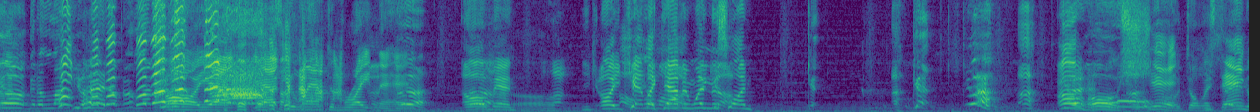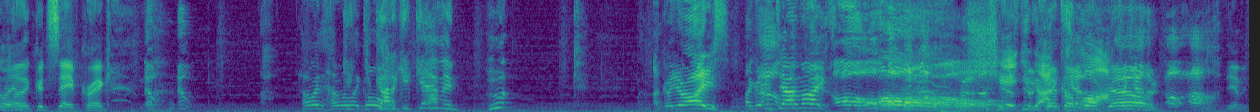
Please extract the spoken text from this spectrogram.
Oh, I'm gonna lump your head! I'm gonna lump Oh, yeah. Yeah, you lamped him right in the head. Oh, man. You, oh, you can't let Gavin on, win this up. one. Get- Oh! Oh, shit. Oh, don't let He's dangling. Uh, good save, Craig. No, no. How, how will I You gotta get Gavin. I got your eyes! I got your damn eyes! face. Oh, Oh, shit. You got Get the fuck down! Oh, oh, damn it.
